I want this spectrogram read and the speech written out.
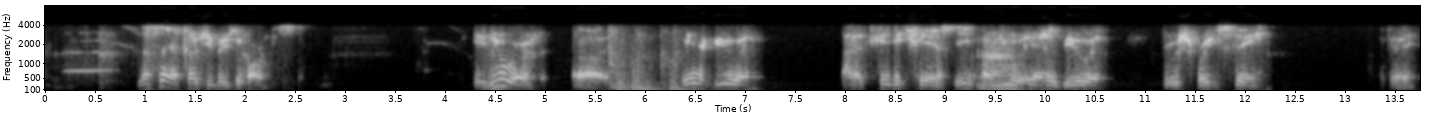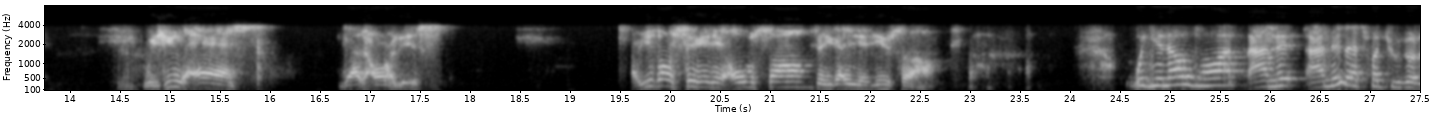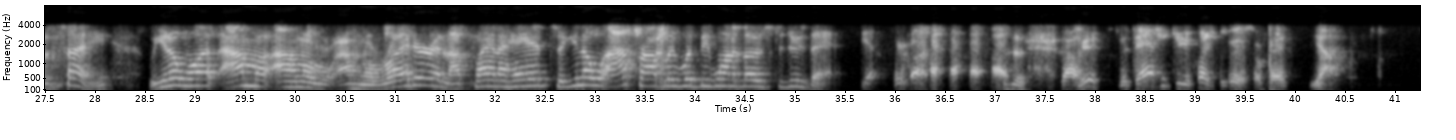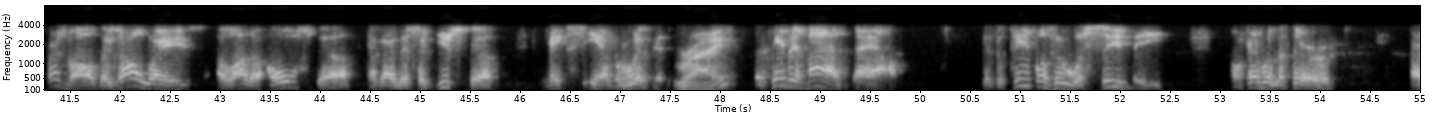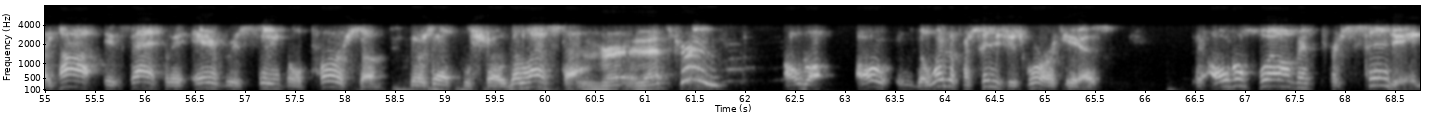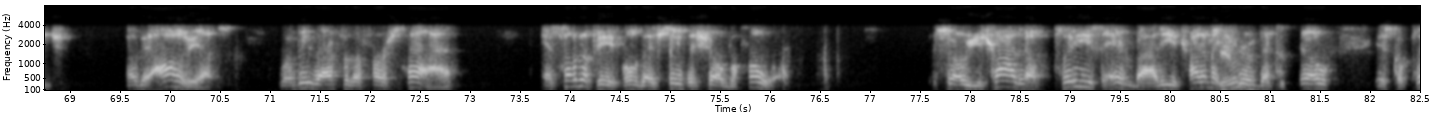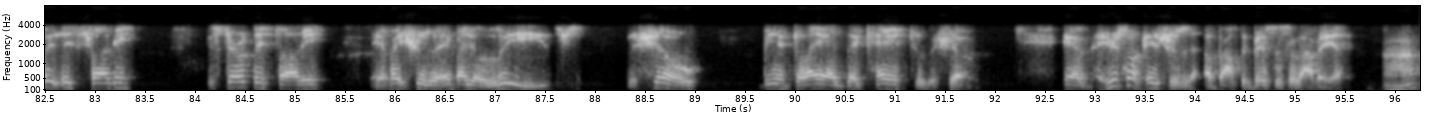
let's say a country music artist, if you were uh, interviewing like a Kenny Chesney, uh, or you were uh-huh. interviewing Bruce Springsteen, okay, would you ask that artist, are you going to sing any old songs or you got any new songs? Well, you know what? I knew I knew that's what you were going to say. Well, you know what? I'm a I'm a I'm a writer and I plan ahead. So you know I probably would be one of those to do that. Yeah. now here, the answer to your question is this, okay? Yeah. First of all, there's always a lot of old stuff, and then uh, there's some new stuff mixed in with it. Right. But keep in mind now that the people who will see me on February the third are not exactly every single person that was at the show the last time. That's true. Although, oh, the way the percentages work is the overwhelming percentage of the audience will be there for the first time, and some of the people they've seen the show before. so you try to please everybody. You try to make Sure. sure that the show is completely funny, hysterically funny, and make sure that everybody leaves the show being glad they came to the show. And here's something interesting about the business that I'm in. Uh huh.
